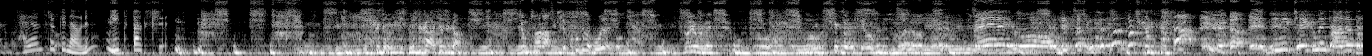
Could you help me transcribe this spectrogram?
그러면 자연스럽게 나오는 비트박스. 교수가 교수가 좀 쳐라. 근데 코드가 뭐야 이거? 노래 불러 왜 이래 이거? 니네 개그맨 다 됐다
